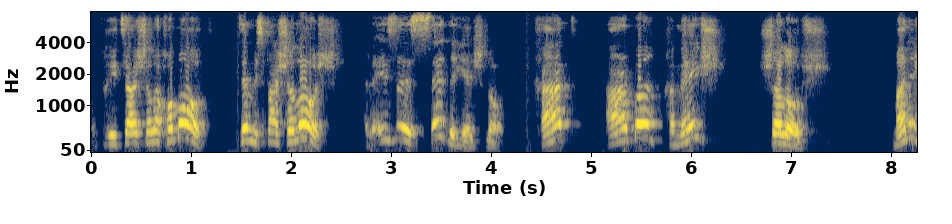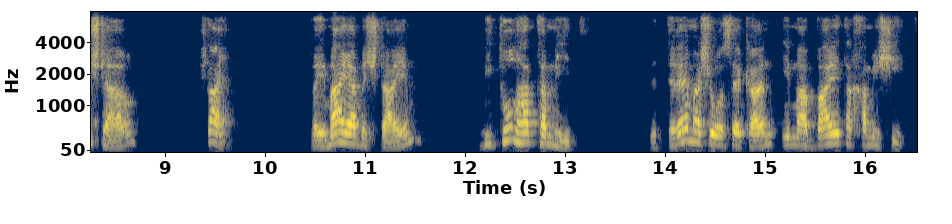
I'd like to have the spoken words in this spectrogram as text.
הפריצה של החומות, זה מספר שלוש. על איזה סדר יש לו? אחת, ארבע, חמש, שלוש. מה נשאר? שתיים. ומה היה בשתיים? ביטול התמיד. ותראה מה שהוא עושה כאן עם הבית החמישית.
